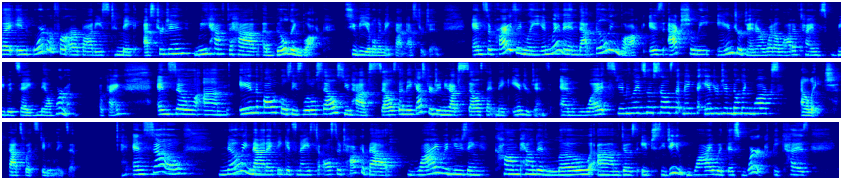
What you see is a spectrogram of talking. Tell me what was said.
But in order for our bodies to make estrogen, we have to have a building block to be able to make that estrogen. And surprisingly, in women, that building block is actually androgen, or what a lot of times we would say male hormone. Okay. And so um, in the follicles, these little cells, you have cells that make estrogen, you have cells that make androgens. And what stimulates those cells that make the androgen building blocks? LH. That's what stimulates it. And so, knowing that, I think it's nice to also talk about why would using compounded low um, dose HCG, why would this work? Because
